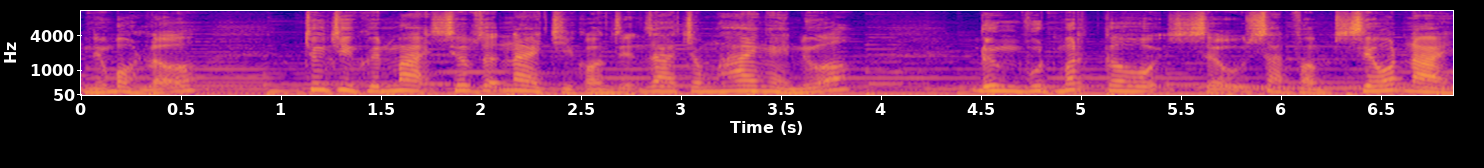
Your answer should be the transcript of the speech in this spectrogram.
nếu bỏ lỡ. Chương trình khuyến mại siêu dẫn này chỉ còn diễn ra trong 2 ngày nữa. Đừng vụt mất cơ hội sở hữu sản phẩm siêu hot này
